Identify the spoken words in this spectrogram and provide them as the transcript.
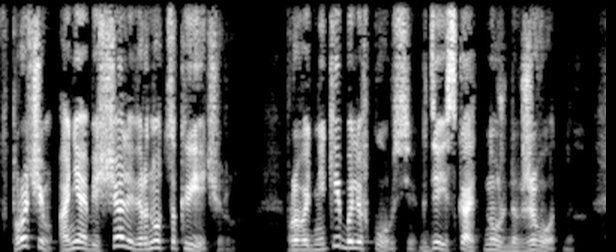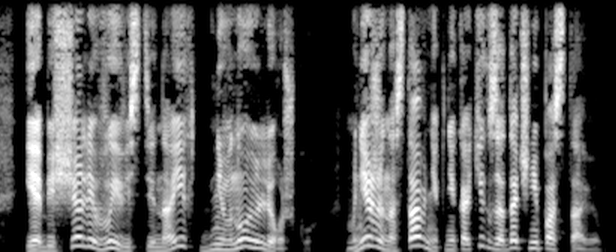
Впрочем, они обещали вернуться к вечеру. Проводники были в курсе, где искать нужных животных, и обещали вывести на их дневную лёжку. Мне же наставник никаких задач не поставил,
